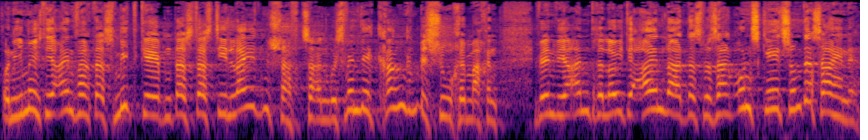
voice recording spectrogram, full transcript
Und ich möchte einfach das mitgeben, dass das die Leidenschaft sein muss. Wenn wir Krankenbesuche machen, wenn wir andere Leute einladen, dass wir sagen, uns geht's um das eine.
